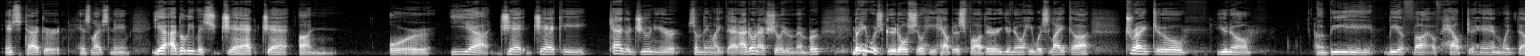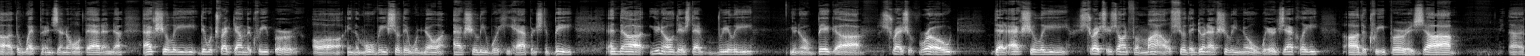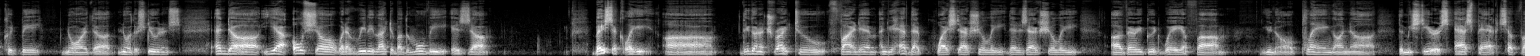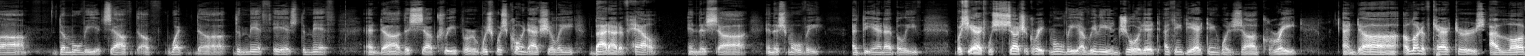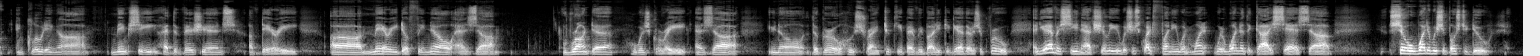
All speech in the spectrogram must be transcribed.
It's Taggart, his last name. Yeah, I believe it's Jack, Jack, um, or, yeah, Jack, Jackie Taggart Jr., something like that. I don't actually remember. But he was good also. He helped his father, you know, he was like, uh, trying to, you know, uh, be be of, uh, of help to him with uh, the weapons and all that. And uh, actually, they would track down the creeper uh, in the movie, so they would know actually where he happens to be. And uh, you know, there's that really, you know, big stretch of road that actually stretches on for miles, so they don't actually know where exactly the creeper is could be nor the nor the students. And uh, yeah, also what I really liked about the movie is uh, basically uh, they're gonna try to find him, and you have that quest actually that is actually a very good way of um, you know playing on uh, the mysterious aspects of uh, the movie itself, of what the the myth is, the myth and uh, this uh, creeper, which was coined actually "Bat Out of Hell" in this uh, in this movie at the end, I believe. But yeah, it was such a great movie. I really enjoyed it. I think the acting was uh, great, and uh, a lot of characters I loved, including uh, Minxie had the visions of Darry, uh, Mary Delfino as um, Rhonda, who was great as uh, you know, the girl who's trying to keep everybody together as a crew. And you have a scene actually, which is quite funny, when one where one of the guys says, uh, "So what are we supposed to do?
